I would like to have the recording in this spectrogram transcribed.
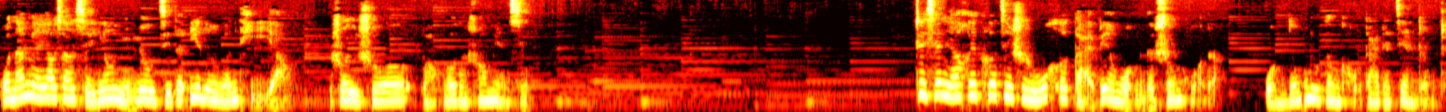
我难免要像写英语六级的议论文题一样，说一说网络的双面性。这些年，黑科技是如何改变我们的生活的？我们都目瞪口呆地见证着。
